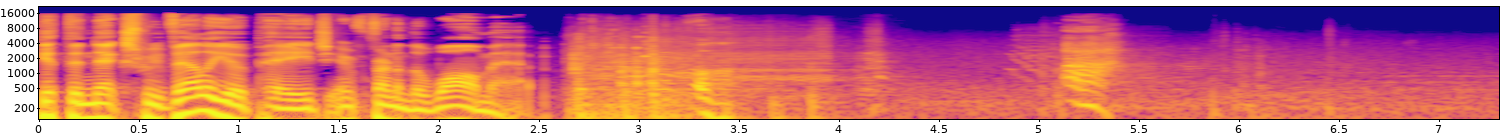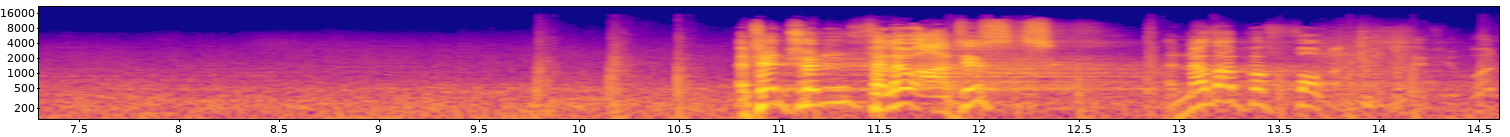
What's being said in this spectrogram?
Get the next Revelio page in front of the wall map. Fellow artists. Another performance, if you would.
